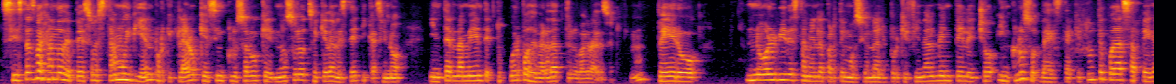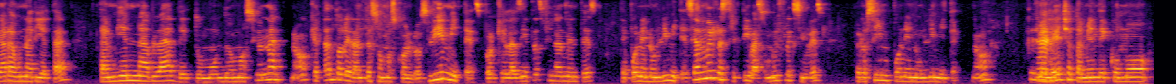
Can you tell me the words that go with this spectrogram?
si estás bajando de peso, está muy bien, porque claro que es incluso algo que no solo se queda en estética, sino internamente, tu cuerpo de verdad te lo va a agradecer, ¿no? Pero no olvides también la parte emocional, porque finalmente el hecho, incluso de hasta que tú te puedas apegar a una dieta, también habla de tu mundo emocional, ¿no? ¿Qué tan tolerantes somos con los límites? Porque las dietas finalmente te ponen un límite, sean muy restrictivas o muy flexibles, pero sí imponen un límite, ¿no? El hecho también de cómo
